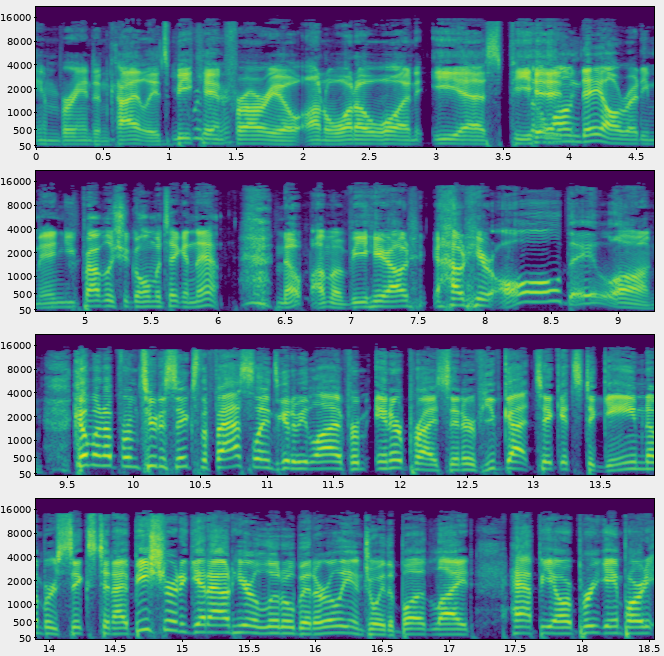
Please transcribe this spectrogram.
am Brandon Kiley. It's You BK and. Ferrario on 101 ESPN. It's a long day already, man. You probably should go home and take a nap. Nope, I'm gonna be here out out here all day long. Coming up from two to six, the fast lane's gonna be live from Enterprise Center. If you've got tickets to game number six tonight, be sure to get out here a little bit early. Enjoy the Bud Light happy hour pregame party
